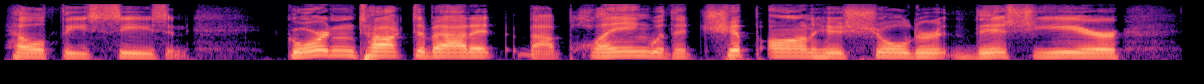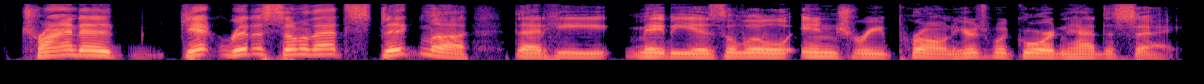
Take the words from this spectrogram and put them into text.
healthy season. Gordon talked about it, about playing with a chip on his shoulder this year, trying to get rid of some of that stigma that he maybe is a little injury prone. Here's what Gordon had to say.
